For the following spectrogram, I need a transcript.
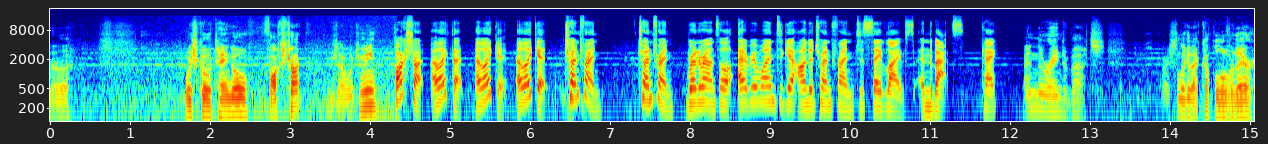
Uh, Wishko Tango Foxtrot? Is that what you mean? Foxtrot. I like that. I like it. I like it. Trend Frend. Trend Frend. Run around, tell everyone to get onto Trend Frend to save lives and the bats. Okay? And the range of bats. Jesus Christ, look at that couple over there.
